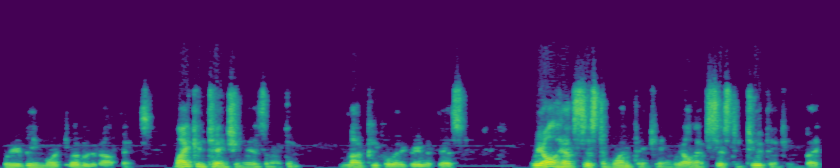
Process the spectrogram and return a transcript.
where you're being more deliberate about things. My contention is, and I think a lot of people would agree with this, we all have system one thinking, we all have system two thinking, but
